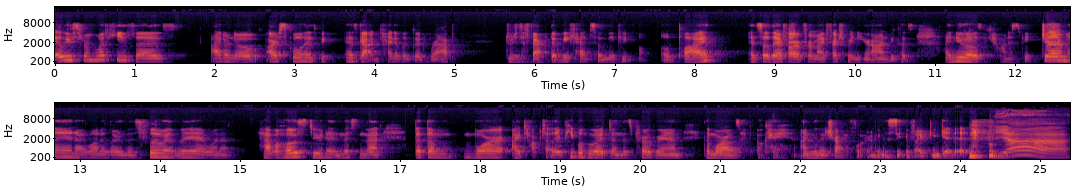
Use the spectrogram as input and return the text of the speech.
at least from what he says, I don't know, our school has be, has gotten kind of a good rap due to the fact that we've had so many people apply. And so, therefore, from my freshman year on, because I knew I was like, I want to speak German, I want to learn this fluently, I want to have a host student, and this and that that the more I talked to other people who had done this program, the more I was like, okay, I'm going to try for it. I'm going to see if I can get it. yeah.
